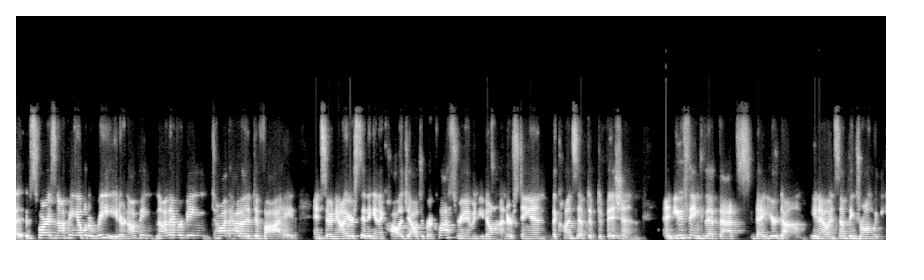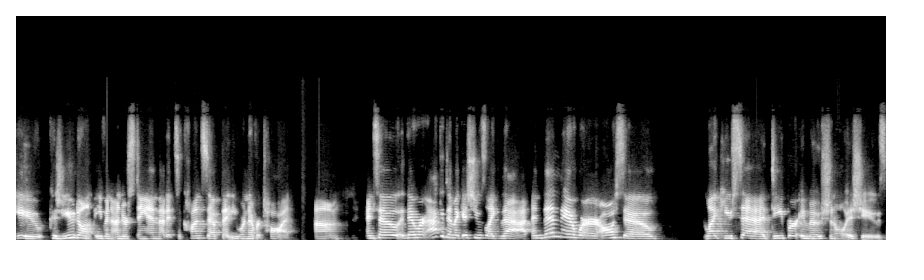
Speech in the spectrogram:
uh, as far as not being able to read or not being not ever being taught how to divide. And so now you're sitting in a college algebra classroom and you don't understand the concept of division and you think that that's that you're dumb you know and something's wrong with you because you don't even understand that it's a concept that you were never taught. Um, and so there were academic issues like that and then there were also like you said deeper emotional issues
